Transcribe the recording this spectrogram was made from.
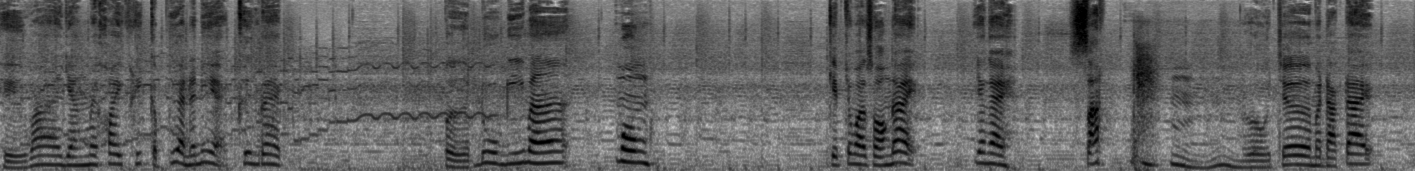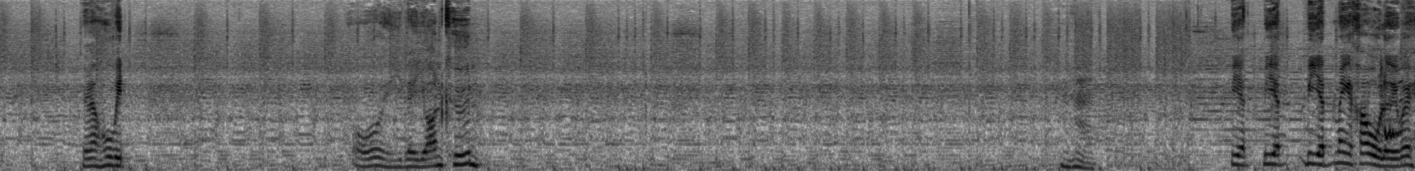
ถือว่ายังไม่ค่อยคลิกกับเพื่อนนะเนี่ย ครึ่งแรก เปิดลูกนี้มามง เก็บจังหวะสองได้ ยังไง ซัดโรเจอร์มาดักได้ เวลาโฮวิดโอ้ยเลยย้อนคืน เบียดเบียดเบียดไม่เข้าเลยเว้ย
